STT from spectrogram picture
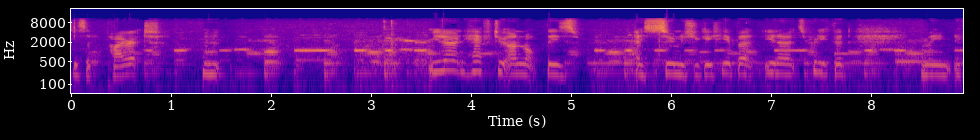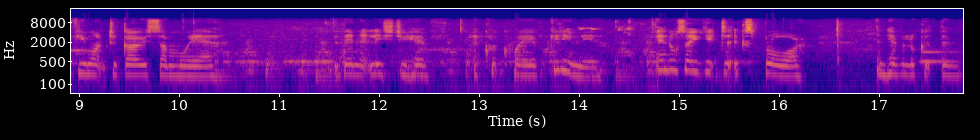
He's a pirate. you don't have to unlock these as soon as you get here but you know it's pretty good if you want to go somewhere then at least you have a quick way of getting there and also you get to explore and have a look at the,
